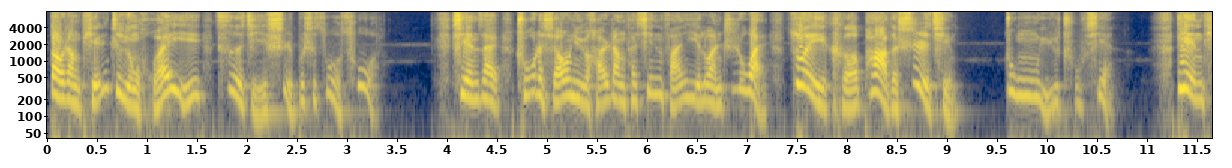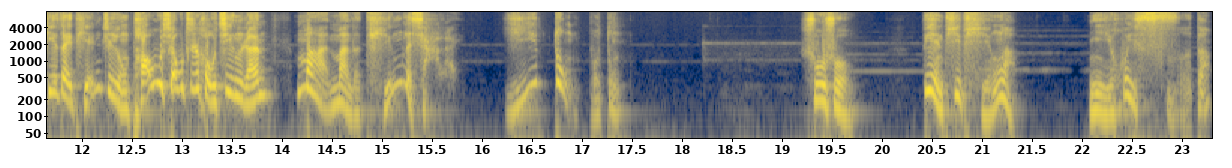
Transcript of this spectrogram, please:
倒让田志勇怀疑自己是不是做错了。现在，除了小女孩让他心烦意乱之外，最可怕的事情终于出现了。电梯在田志勇咆哮之后，竟然慢慢的停了下来，一动不动。叔叔，电梯停了，你会死的。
